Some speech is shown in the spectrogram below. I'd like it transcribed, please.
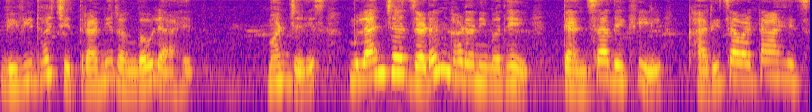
विविध चित्रांनी रंगवल्या आहेत. म्हणजेच मुलांच्या जडणघडणीमध्ये त्यांचा देखील खारीचा वाटा आहेच.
